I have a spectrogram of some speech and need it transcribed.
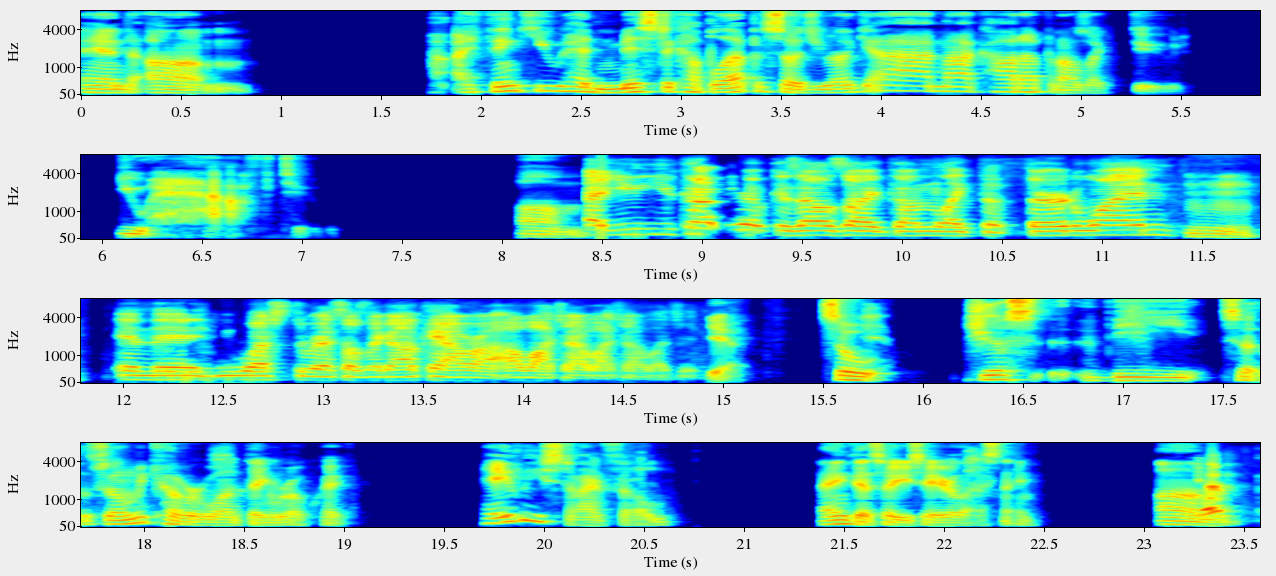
And um I think you had missed a couple episodes. You were like, "Yeah, I'm not caught up." And I was like, "Dude, you have to." Um Yeah, you, you caught me up because I was like on like the third one, mhm. and then you watched the rest. I was like, okay, all right, I'll watch, I'll watch, I'll watch it. Yeah. So just the so so let me cover one thing real quick. Hailee Steinfeld, I think that's how you say her last name. Um Yep.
